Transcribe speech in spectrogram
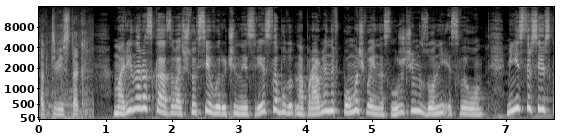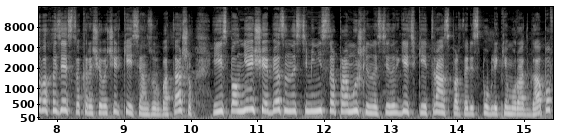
активисток. Марина рассказывает, что все вырученные средства будут направлены в помощь военнослужащим в зоне СВО. Министр сельского хозяйства Карачева-Черкесии Анзур Баташев и исполняющий обязанности министра промышленности, энергетики и транспорта Республики Мурат Гапов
